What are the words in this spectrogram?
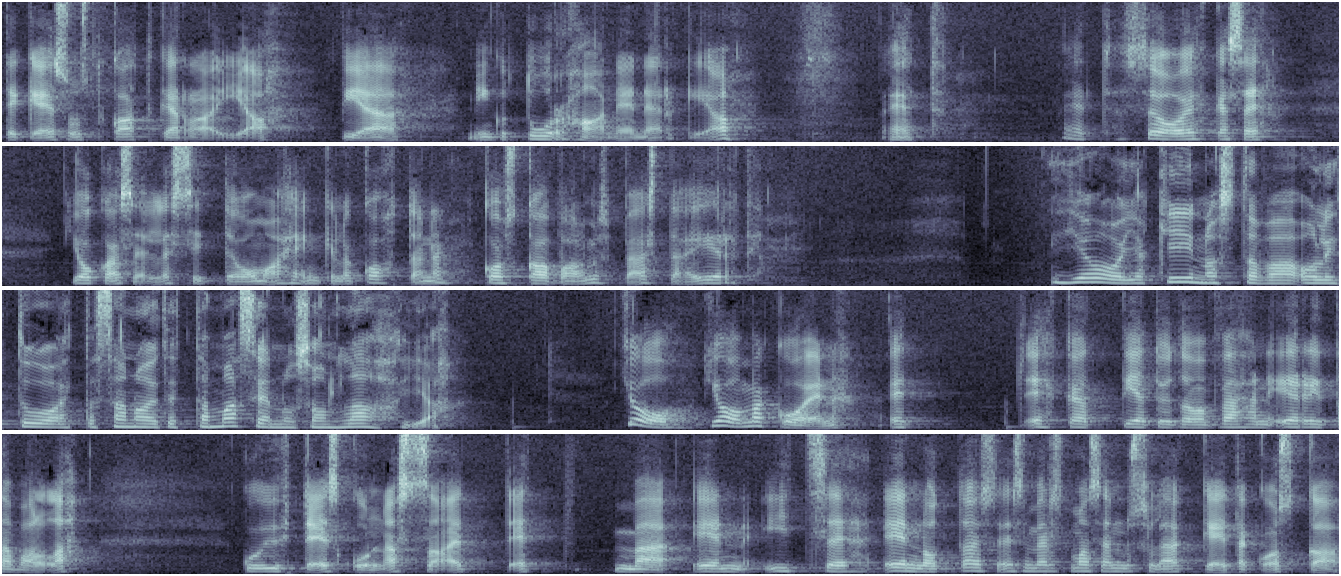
tekee susta katkeran ja vie niin kuin, turhaan energiaa. Et, et se on ehkä se jokaiselle sitten oma henkilökohtainen, koska on valmis päästä irti. Joo, ja kiinnostavaa oli tuo, että sanoit, että masennus on lahja. Joo, joo mä koen, että ehkä tietyllä tavalla vähän eri tavalla kuin yhteiskunnassa, että et mä en itse, en ottaisi esimerkiksi masennuslääkkeitä, koska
